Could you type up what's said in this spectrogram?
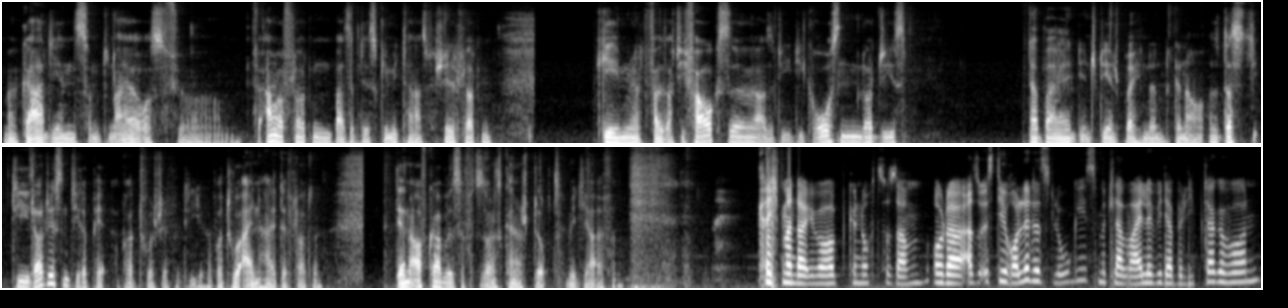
ne Guardians und Aeros für, ähm, für Armorflotten, Basilisk, Gimitas für Schildflotten. Gegebenenfalls auch die Fauxe, also die, die großen Logis dabei, die, die entsprechenden, genau. Also das, die, die Logis sind die Reparaturschiffe, die Reparatureinheit der Flotte. Deren Aufgabe ist dafür zu sorgen, dass keiner stirbt, im Idealfall. Kriegt man da überhaupt genug zusammen? Oder also ist die Rolle des Logis mittlerweile wieder beliebter geworden?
